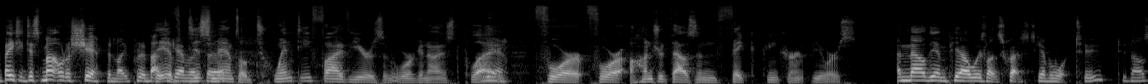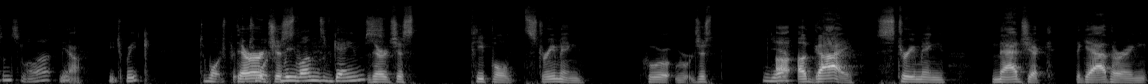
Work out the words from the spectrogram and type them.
basically dismantled a ship and like put it back together. They have together. to- dismantled 25 years of organized play Yeah. for for 100,000 fake concurrent viewers. and now the NPR was like scratched together what two two thousand something like that. Yeah. Each week to watch There to are watch just- reruns of games. They're just people streaming who are just Yeah. a, a guy streaming Magic the Gathering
